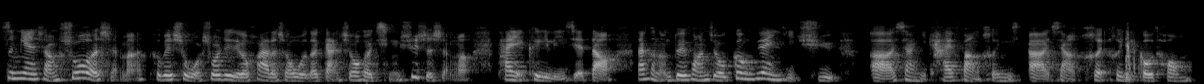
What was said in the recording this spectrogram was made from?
字面上说了什么，特别是我说这几个话的时候，我的感受和情绪是什么，他也可以理解到，那可能对方就更愿意去，呃，向你开放，和你，呃，想和和你沟通。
